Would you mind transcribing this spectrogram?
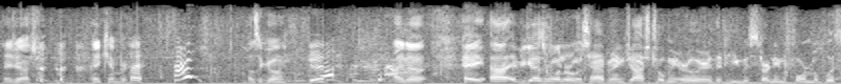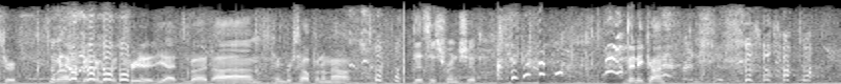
Hey Josh. Hey Kimber. Hey. Hi. How's it going? Good. I know. Hey, uh, if you guys are wondering what's happening, Josh told me earlier that he was starting to form a blister. We haven't been able to treat it yet, but um, Kimber's helping him out. This is friendship. VinnyCon.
